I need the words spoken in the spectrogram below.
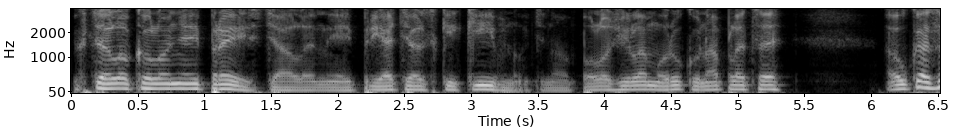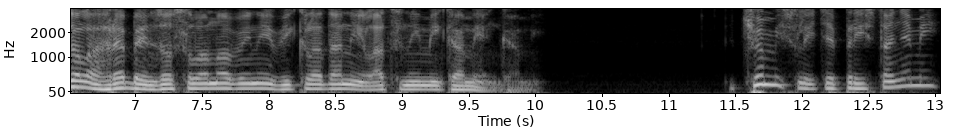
Chcel okolo nej prejsť a len jej priateľsky kývnuť, no položila mu ruku na plece a ukázala hrebeň zo slonoviny vykladaný lacnými kamienkami. Čo myslíte, prístane mi?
